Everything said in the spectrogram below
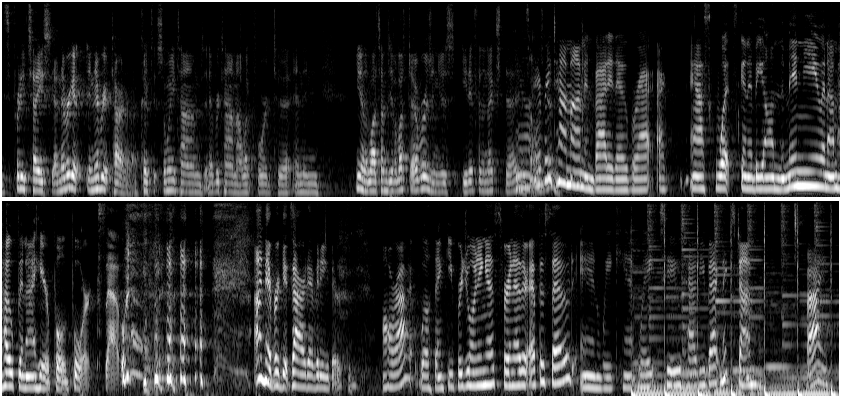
It's pretty tasty I never get I never get tired of it I've cooked it so many times and every time I look forward to it and then you know a lot of times you have leftovers and you just eat it for the next day Well, every good. time I'm invited over, I, I ask what's going to be on the menu and I'm hoping I hear pulled pork. So I never get tired of it either. All right. Well, thank you for joining us for another episode, and we can't wait to have you back next time. Bye.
